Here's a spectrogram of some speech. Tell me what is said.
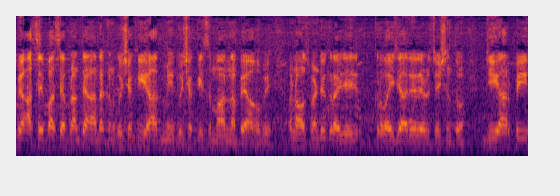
ਵੀ ਆਸੇ-ਪਾਸੇ ਆਪਣਾ ਧਿਆਨ ਰੱਖਣ, ਕੋਈ ਸ਼ੱਕੀ ਆਦਮੀ, ਕੋਈ ਸ਼ੱਕੀ ਸਮਾਨ ਨਾ ਪਿਆ ਹੋਵੇ। ਅਨਾਉਂਸਮੈਂਟ ਵੀ ਕਰਾਈ ਜਾਈ ਕਰਵਾਈ ਜਾ ਰਹੀ ਹੈ ਰੇਲਵੇ ਸਟੇਸ਼ਨ ਤੋਂ। ਜੀਆਰਪੀ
